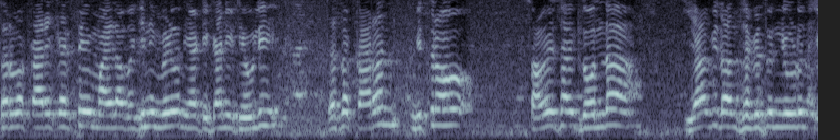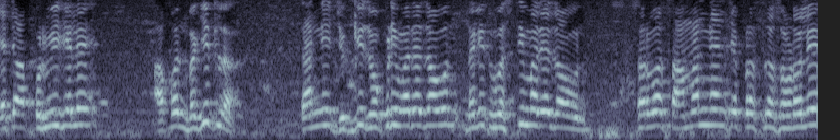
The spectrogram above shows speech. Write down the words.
सर्व कार्यकर्ते महिला भगिनी मिळून या ठिकाणी ठेवली. त्याचं कारण मित्र हो सावेसाहेब दोनदा या विधानसभेतून निवडून याच्यापूर्वी गेले. आपण बघितलं त्यांनी झुग्गी झोपडीमध्ये जाऊन दलित वस्तीमध्ये जाऊन सर्वसामान्यांचे प्रश्न सोडवले.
